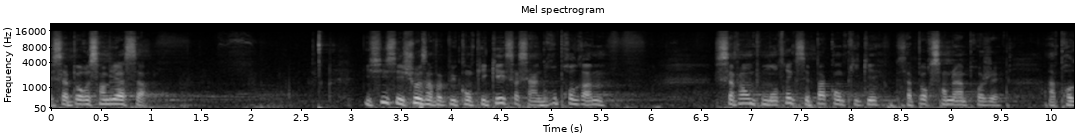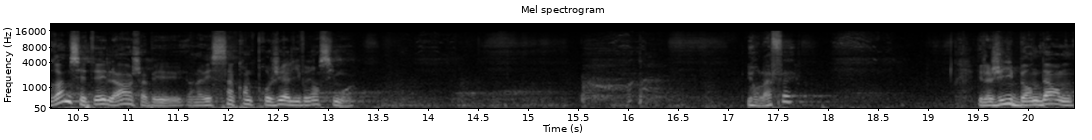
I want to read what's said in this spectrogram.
Et ça peut ressembler à ça. Ici, c'est des choses un peu plus compliquées. Ça, c'est un gros programme. Simplement pour montrer que ce n'est pas compliqué. Ça peut ressembler à un projet. Un programme, c'était là, j'avais, on avait 50 projets à livrer en 6 mois. Et on l'a fait. Et là, j'ai dit burn down.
